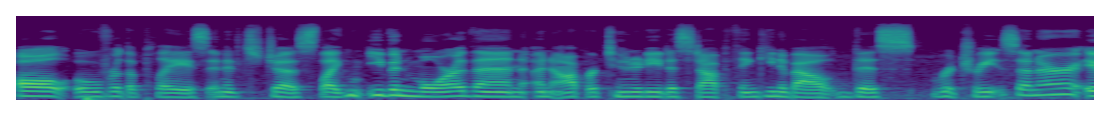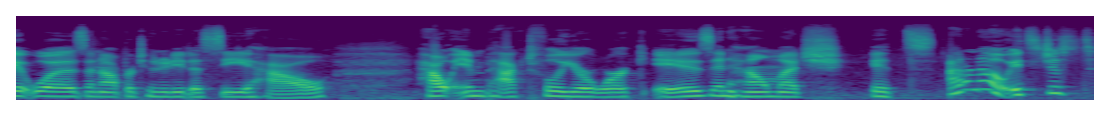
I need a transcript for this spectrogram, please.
all over the place. And it's just like even more than an opportunity to stop thinking about this retreat center it was an opportunity to see how how impactful your work is and how much it's i don't know it's just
